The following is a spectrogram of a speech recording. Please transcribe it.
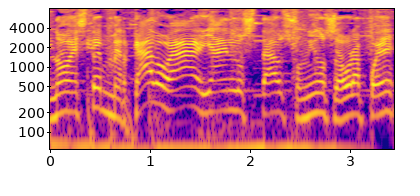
no, este mercado, ah, ya en los Estados Unidos, ahora fue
